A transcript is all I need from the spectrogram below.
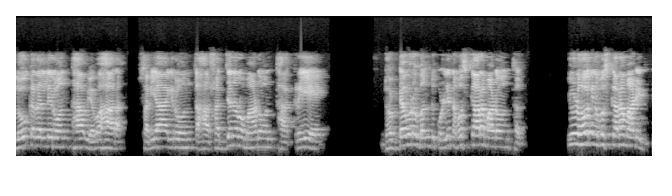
ಲೋಕದಲ್ಲಿರುವಂತಹ ವ್ಯವಹಾರ, ಸರಿಯಾಗಿರುವಂತಹ, ಸಜ್ಜನರು ಮಾಡುವಂತಹ ಕ್ರಿಯೆ ದೊಡ್ಡವರು ಬಂದುಕೊಳ್ಳೆ ನಮಸ್ಕಾರ ಮಾಡುವಂಥದ್ದು. ಇವಳು ಹೋಗಿ ನಮಸ್ಕಾರ ಮಾಡಿದ್ವಿ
